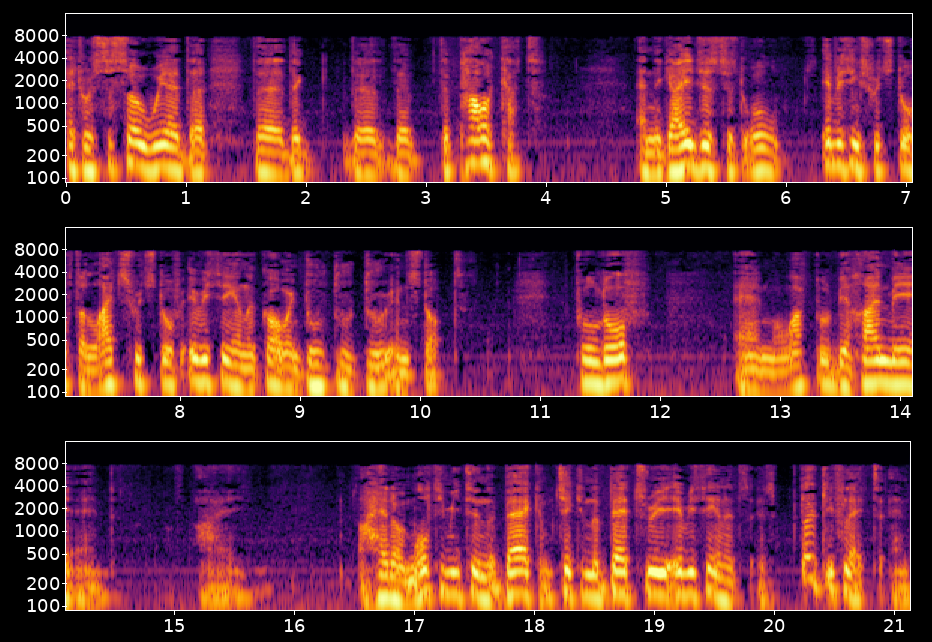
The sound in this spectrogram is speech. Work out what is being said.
It was just so weird. The, the, the, the, the, the power cut and the gauges just all, everything switched off, the lights switched off, everything and the car went do, do, do and stopped. Pulled off and my wife pulled behind me and I I had a multimeter in the back. I'm checking the battery, everything, and it's, it's totally flat. And,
